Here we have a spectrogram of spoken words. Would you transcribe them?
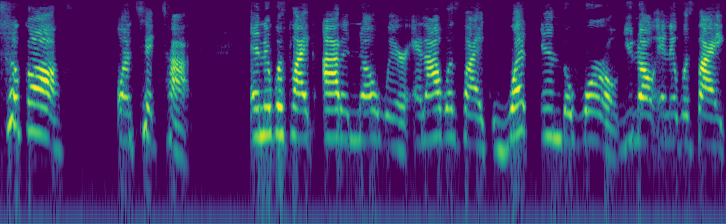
took off on TikTok and it was like out of nowhere and I was like, what in the world? You know, and it was like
